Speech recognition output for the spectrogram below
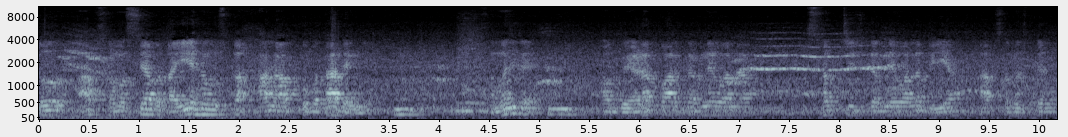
तो आप समस्या बताइए, हम उसका हाल आपको बता देंगे। समझ गए? और बेड़ा पार करने वाला, सब चीज़ करने वाला भैया, आप समझते हो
